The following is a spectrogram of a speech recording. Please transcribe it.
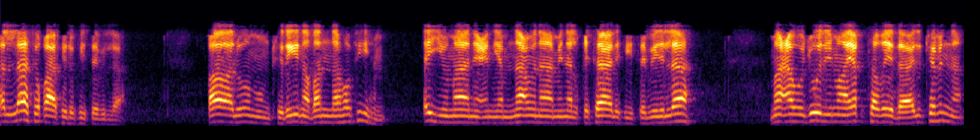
ألا تقاتلوا في سبيل الله. قالوا منكرين ظنه فيهم. أي مانع يمنعنا من القتال في سبيل الله؟ مع وجود ما يقتضي ذلك منا.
